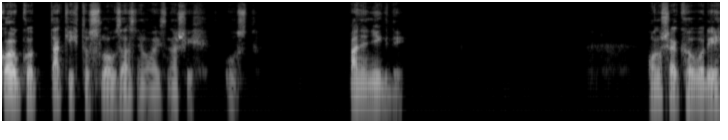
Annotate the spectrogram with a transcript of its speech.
Koľko takýchto slov zaznelo aj z našich úst. Pane, nikdy. On však hovorí,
